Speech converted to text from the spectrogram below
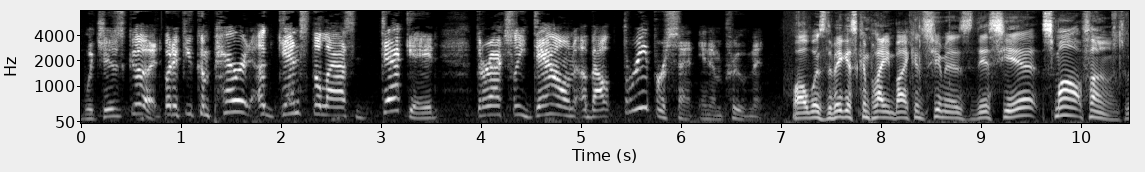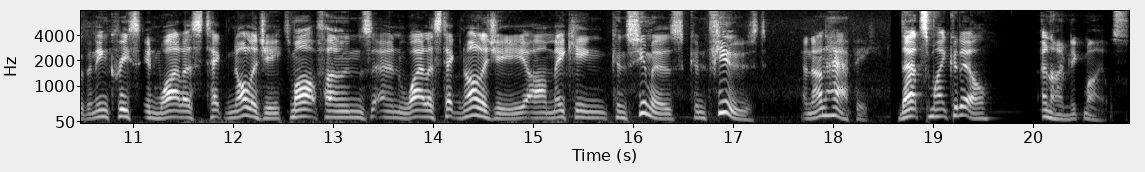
which is good. But if you compare it against the last decade, they're actually down about 3% in improvement. What was the biggest complaint by consumers this year? Smartphones. With an increase in wireless technology, smartphones and wireless technology are making consumers confused and unhappy. That's Mike Caudill, and I'm Nik Miles.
